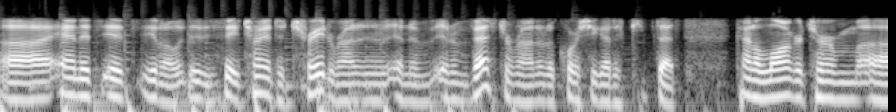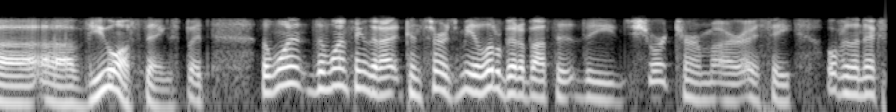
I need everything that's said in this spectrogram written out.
Uh, and it's it's you know say trying to trade around and, and, and invest around it of course you got to keep that kind of longer term uh, uh, view of things. But the one the one thing that I, concerns me a little bit about the the short term or I say over the next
